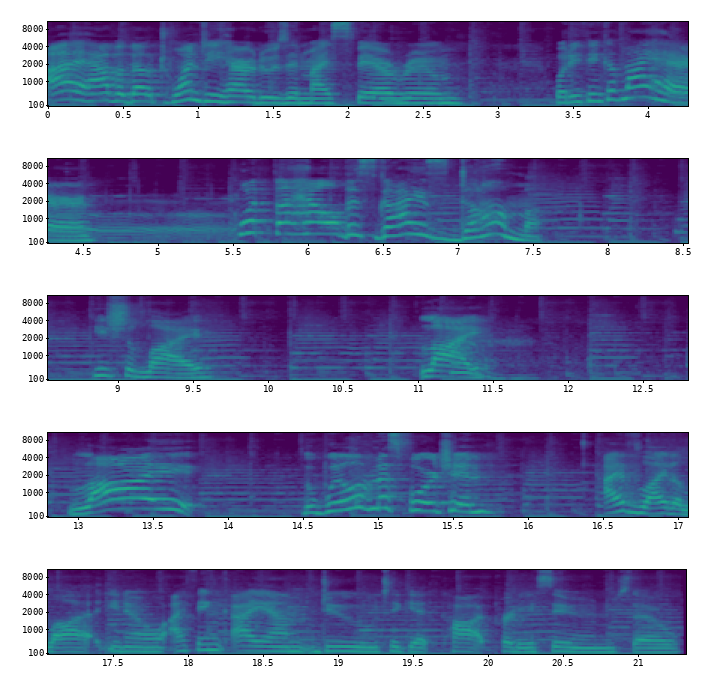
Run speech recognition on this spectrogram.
I have about 20 hairdos in my spare room. What do you think of my hair? What the hell? This guy is dumb. He should lie. Lie. Lie! The wheel of misfortune. I've lied a lot, you know. I think I am due to get caught pretty soon, so.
